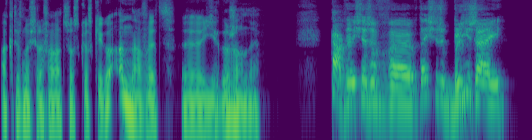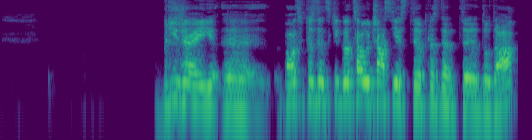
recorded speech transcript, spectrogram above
aktywność Rafała Trzaskowskiego, a nawet e, jego żony. Tak, wydaje się, że, w, wydaje się, że bliżej bliżej e, Pałacu Prezydenckiego cały czas jest prezydent Duda,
